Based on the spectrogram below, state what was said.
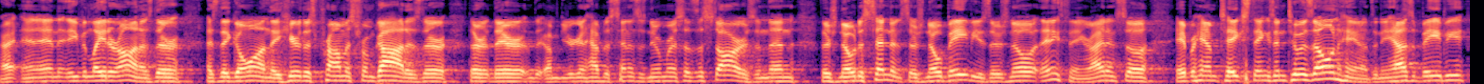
Right? And, and even later on, as, they're, as they go on, they hear this promise from God as they're, they're, they're, um, you're going to have descendants as numerous as the stars. And then there's no descendants, there's no babies, there's no anything, right? And so Abraham takes things into his own hands and he has a baby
